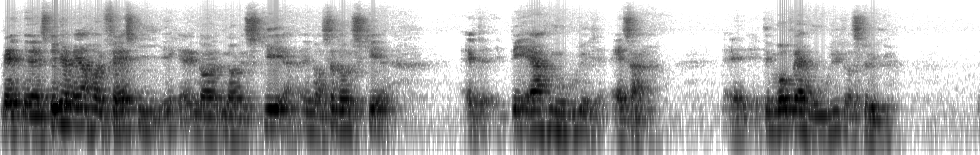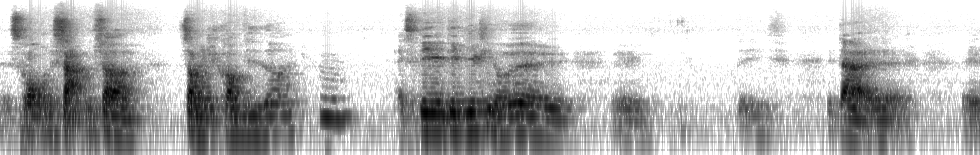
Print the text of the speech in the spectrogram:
men, men altså det der med at holde fast i, ikke, at når, når det sker, når sådan noget sker, at det er muligt, altså, at det må være muligt at stykke skrovene sammen, så, så man kan komme videre. Ikke? Mm. Altså det, det er virkelig noget, øh, øh, der, øh, øh,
